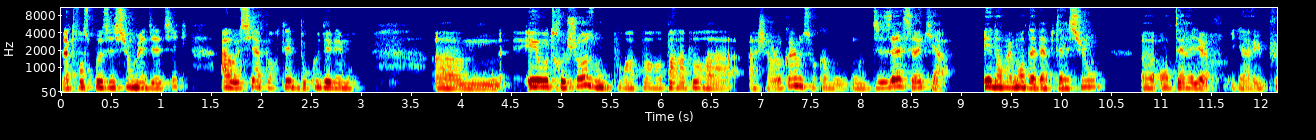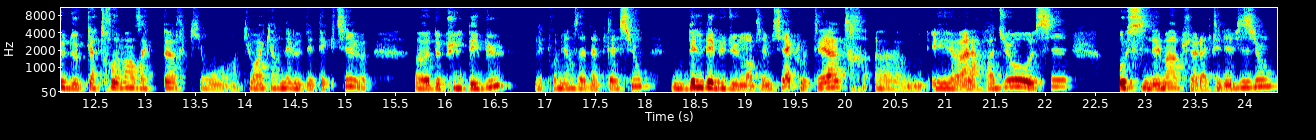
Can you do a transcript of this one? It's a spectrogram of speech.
la transposition médiatique a aussi apporté beaucoup d'éléments. et autre chose, pour rapport, par rapport à, Sherlock Holmes, comme on, on le disait, c'est vrai qu'il y a énormément d'adaptations euh, antérieures. Il y a eu plus de 80 acteurs qui ont, incarné le détective euh, depuis le début, les premières adaptations, dès le début du XXe siècle, au théâtre euh, et à la radio aussi, au cinéma puis à la télévision.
